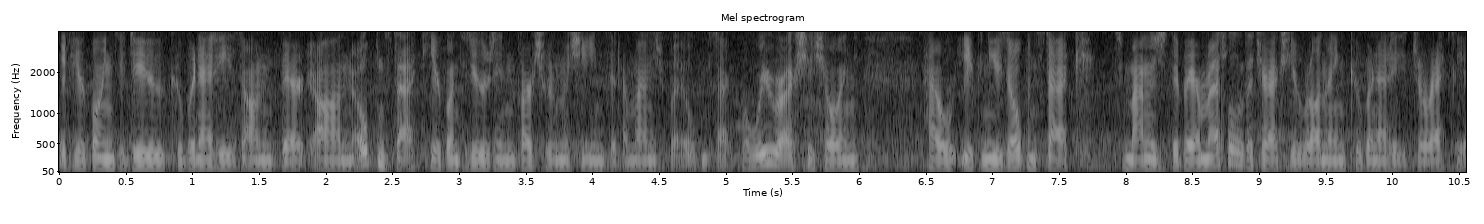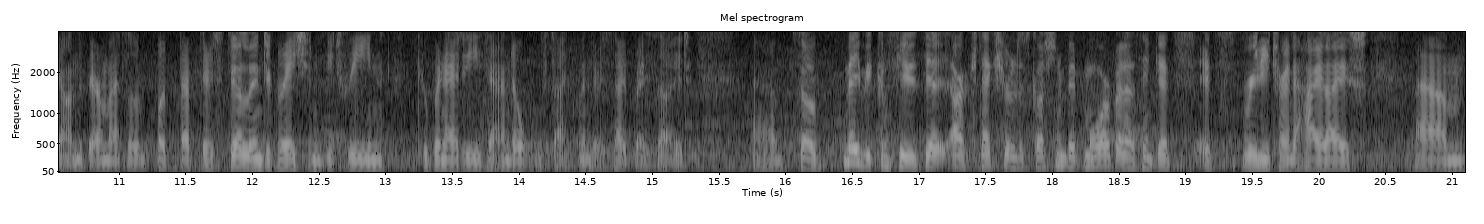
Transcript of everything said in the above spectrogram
if you're going to do Kubernetes on, on OpenStack, you're going to do it in virtual machines that are managed by OpenStack. But we were actually showing how you can use OpenStack to manage the bare metal, that you're actually running Kubernetes directly on the bare metal, but that there's still integration between Kubernetes and OpenStack when they're side by side. Um, so maybe confuse the architectural discussion a bit more, but I think it's, it's really trying to highlight um,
